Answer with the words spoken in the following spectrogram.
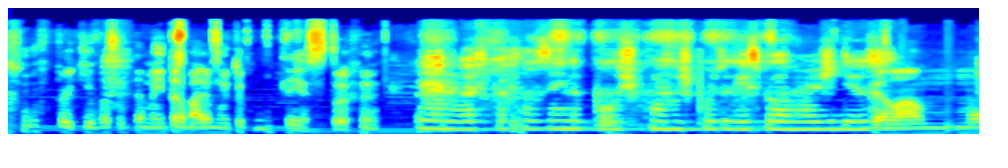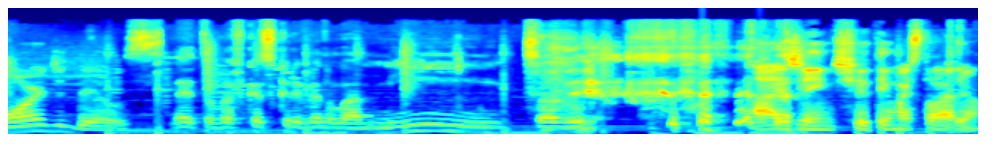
porque você também trabalha muito com texto. É, não vai ficar fazendo post com erro de português, pelo amor de Deus. Pelo amor de Deus. É, então vai ficar escrevendo lá, mim, sabe? Ai, gente, tem uma história.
